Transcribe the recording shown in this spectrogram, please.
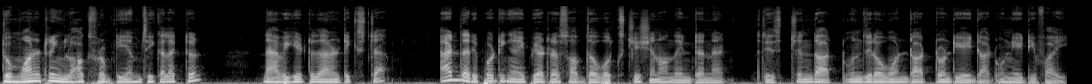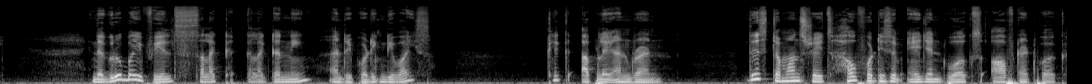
To monitoring logs from DMZ collector, navigate to the Analytics tab. Add the reporting IP address of the workstation on the internet that is 10.101.28.185. In the group by fields, select collector name and reporting device. Click apply and run. This demonstrates how FortiSIEM agent works off network.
